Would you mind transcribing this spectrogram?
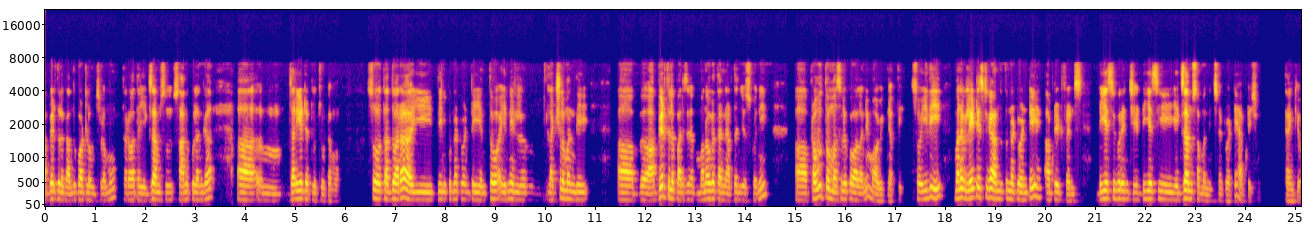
అభ్యర్థులకు అందుబాటులో ఉంచడము తర్వాత ఎగ్జామ్స్ సానుకూలంగా జరిగేటట్లు చూడటము సో తద్వారా ఈ దీనికి ఉన్నటువంటి ఎంతో ఎన్ని లక్షల మంది అభ్యర్థుల పరిస్థితి మనోగతాన్ని అర్థం చేసుకొని ప్రభుత్వం మసులుకోవాలని మా విజ్ఞప్తి. సో ఇది మనకు లేటెస్ట్గా అందుతున్నటువంటి అప్డేట్ ఫ్రెండ్స్. డిఎస్సి గురించి డిఎస్సి ఎగ్జామ్స్ సంబంధించినటువంటి అప్డేషన్. Thank you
